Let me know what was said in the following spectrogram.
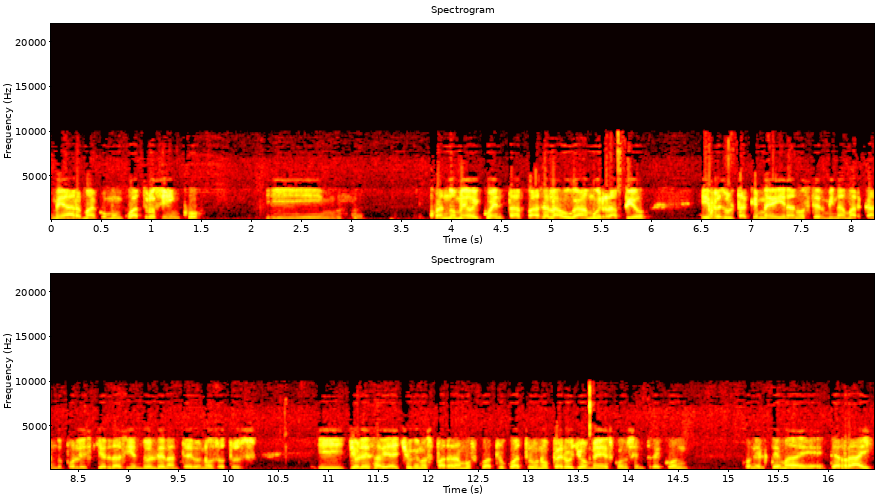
me arma como un 4-5 y cuando me doy cuenta pasa la jugada muy rápido y resulta que Medina nos termina marcando por la izquierda siendo el delantero de nosotros y yo les había dicho que nos paráramos 4-4-1 pero yo me desconcentré con, con el tema de, de Ray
